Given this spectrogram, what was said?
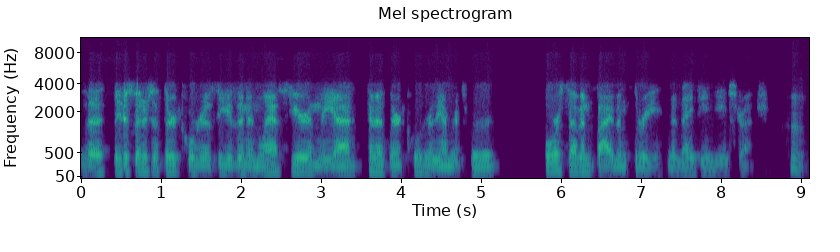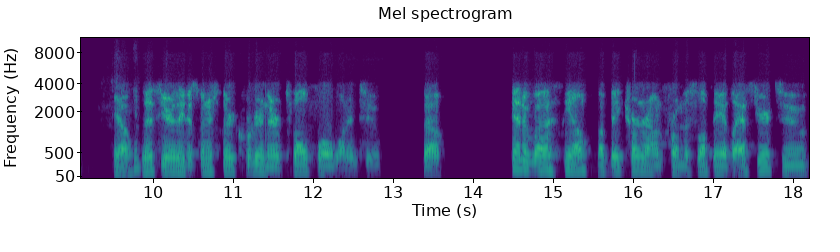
the they just finished the third quarter of the season, and last year in the uh, kind of third quarter, the Amerks were four, seven, five, and three in a 19 game stretch. Hmm. You know, this year they just finished third quarter and they're 12, 4, 1, and 2. So kind of a, you know, a big turnaround from the slump they had last year to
